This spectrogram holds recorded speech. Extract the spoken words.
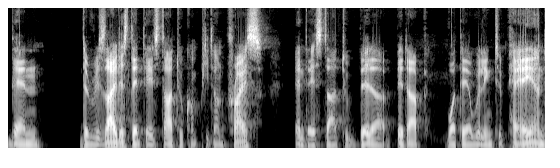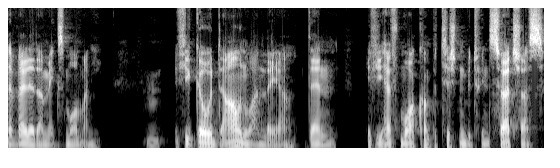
then the result is that they start to compete on price and they start to bid up, bid up what they are willing to pay, and the validator makes more money. Hmm. If you go down one layer, then if you have more competition between searchers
